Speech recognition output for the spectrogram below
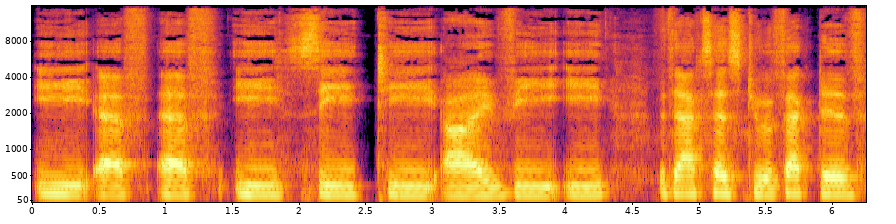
E F F E C T I V E, with access to effective.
